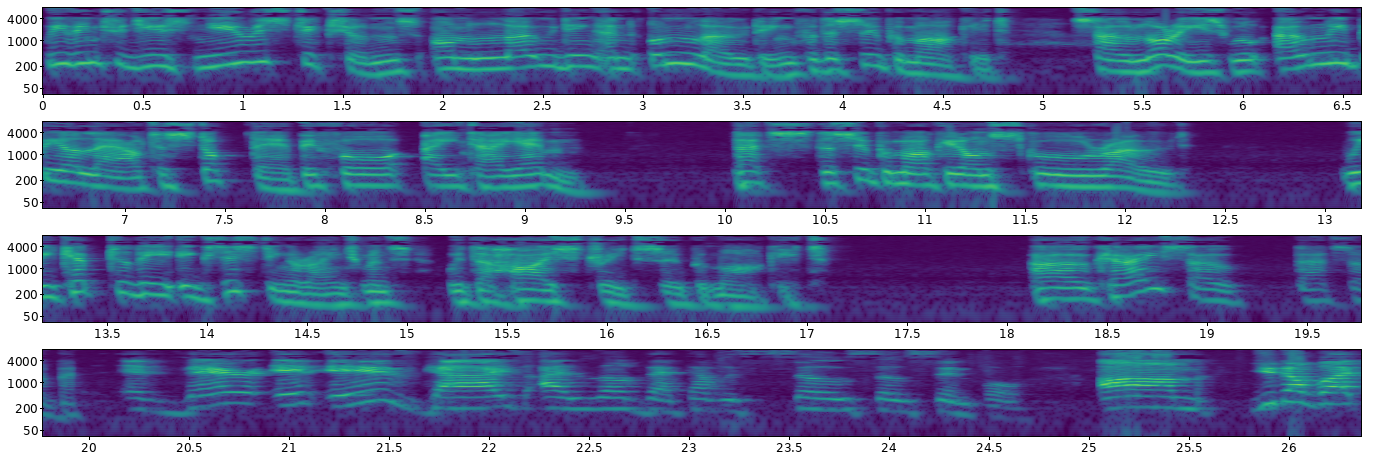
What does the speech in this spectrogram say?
we've introduced new restrictions on loading and unloading for the supermarket, so lorries will only be allowed to stop there before 8am. That's the supermarket on School Road. We kept to the existing arrangements with the High Street supermarket. Okay, so that's about. And there it is, guys. I love that. That was so, so simple. Um, you know what?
